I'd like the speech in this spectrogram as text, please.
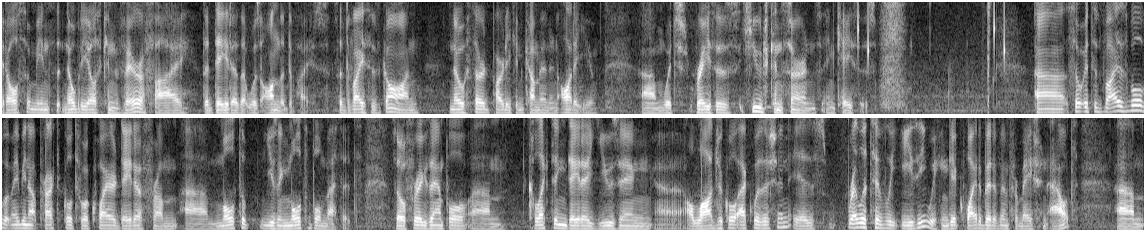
it also means that nobody else can verify the data that was on the device. If the device is gone, no third party can come in and audit you, um, which raises huge concerns in cases. Uh, so it's advisable, but maybe not practical to acquire data from uh, multi using multiple methods. So for example, um, collecting data using uh, a logical acquisition is relatively easy. We can get quite a bit of information out, um,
